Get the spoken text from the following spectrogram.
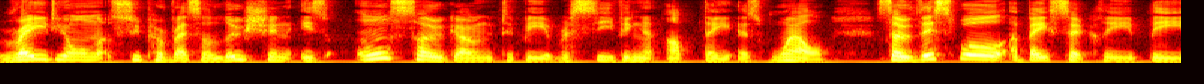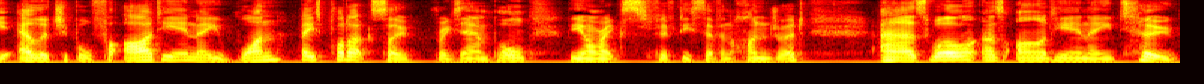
Radeon Super Resolution is also going to be receiving an update as well. So this will basically be eligible for RDNA 1 based products, so for example, the RX 5700, as well as RDNA 2.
